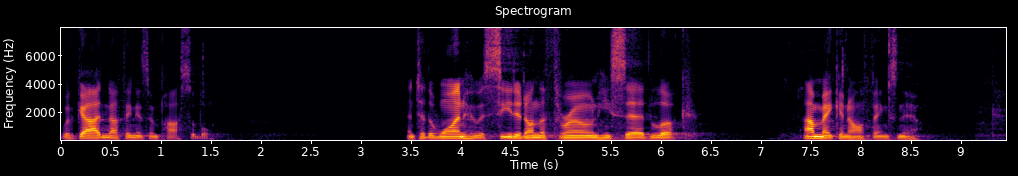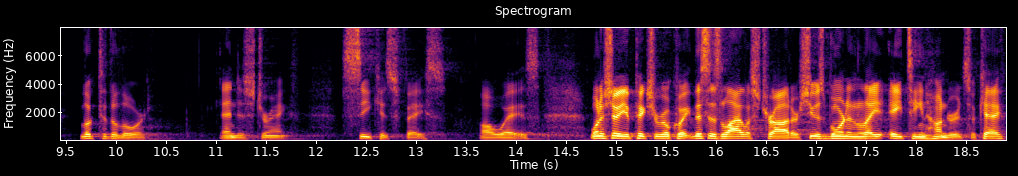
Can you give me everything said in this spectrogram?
With God, nothing is impossible. And to the one who is seated on the throne, he said, Look, I'm making all things new. Look to the Lord and his strength. Seek his face always. I want to show you a picture real quick. This is Lilias Trotter. She was born in the late 1800s, okay?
